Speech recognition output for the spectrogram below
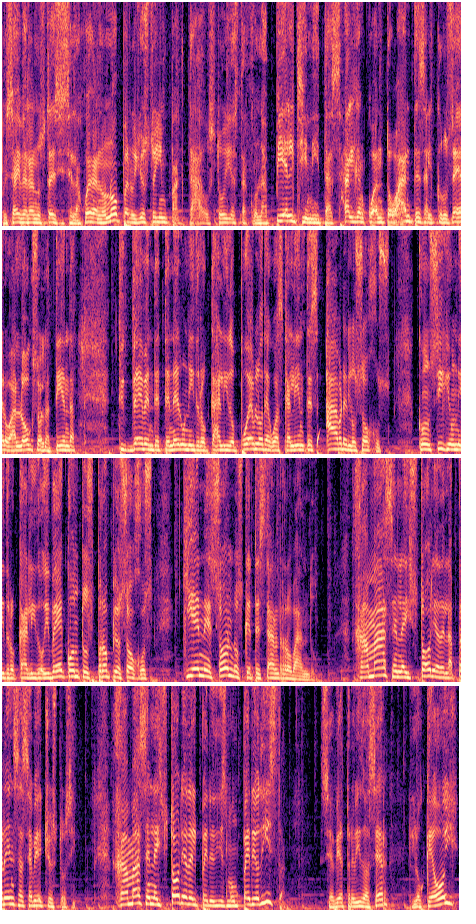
pues ahí verán ustedes si se la juegan o no, pero yo estoy impactado, estoy hasta con la piel chinita. Salgan cuanto antes al crucero, al Oxxo, a la tienda. Deben de tener un hidrocálido. Pueblo de Aguascalientes, abre los ojos, consigue un hidrocálido y ve con tus propios ojos quiénes son los que te están robando. Jamás en la historia de la prensa se había hecho esto así. Jamás en la historia del periodismo un periodista se había atrevido a hacer lo que hoy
